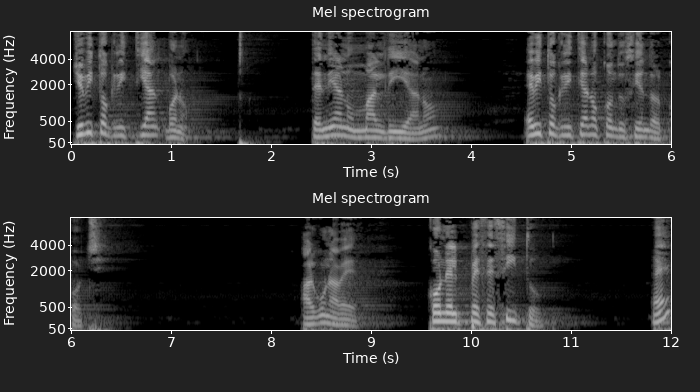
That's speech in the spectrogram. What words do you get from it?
Yo he visto cristianos, bueno, tendrían un mal día, ¿no? He visto cristianos conduciendo el coche. Alguna vez. Con el pececito. ¿Eh?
